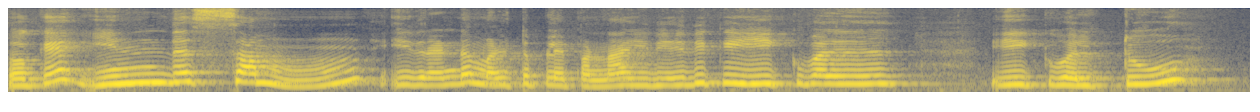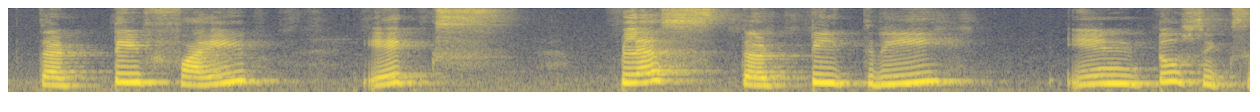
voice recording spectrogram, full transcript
ஓகே இந்த சம் இது ரெண்டும் மல்டிப்ளை பண்ணால் இது எதுக்கு equal equal to thirty five X plus thirty three into six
